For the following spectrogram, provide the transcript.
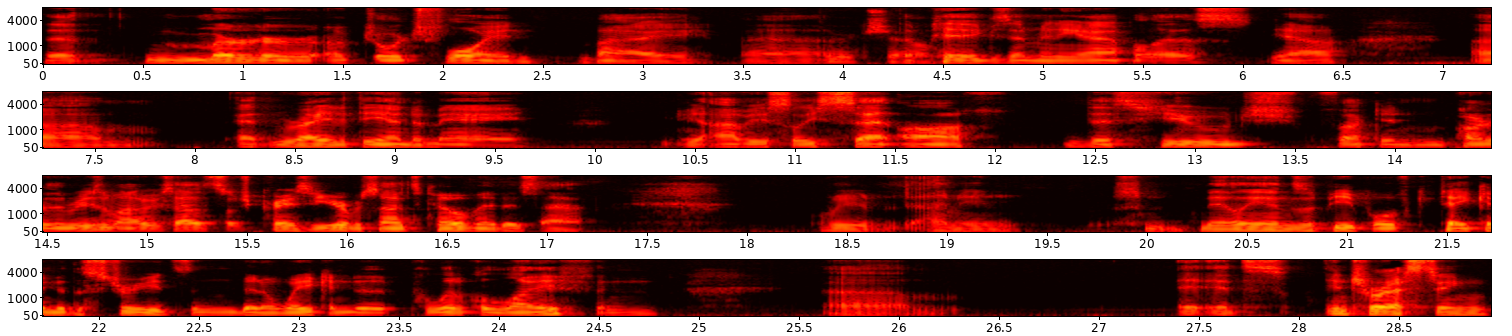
the murder of george floyd by uh the pigs in minneapolis. Yeah. Um at right at the end of may obviously set off this huge fucking part of the reason why we've had such a crazy year besides covid is that we i mean millions of people have taken to the streets and been awakened to political life and um it, it's interesting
